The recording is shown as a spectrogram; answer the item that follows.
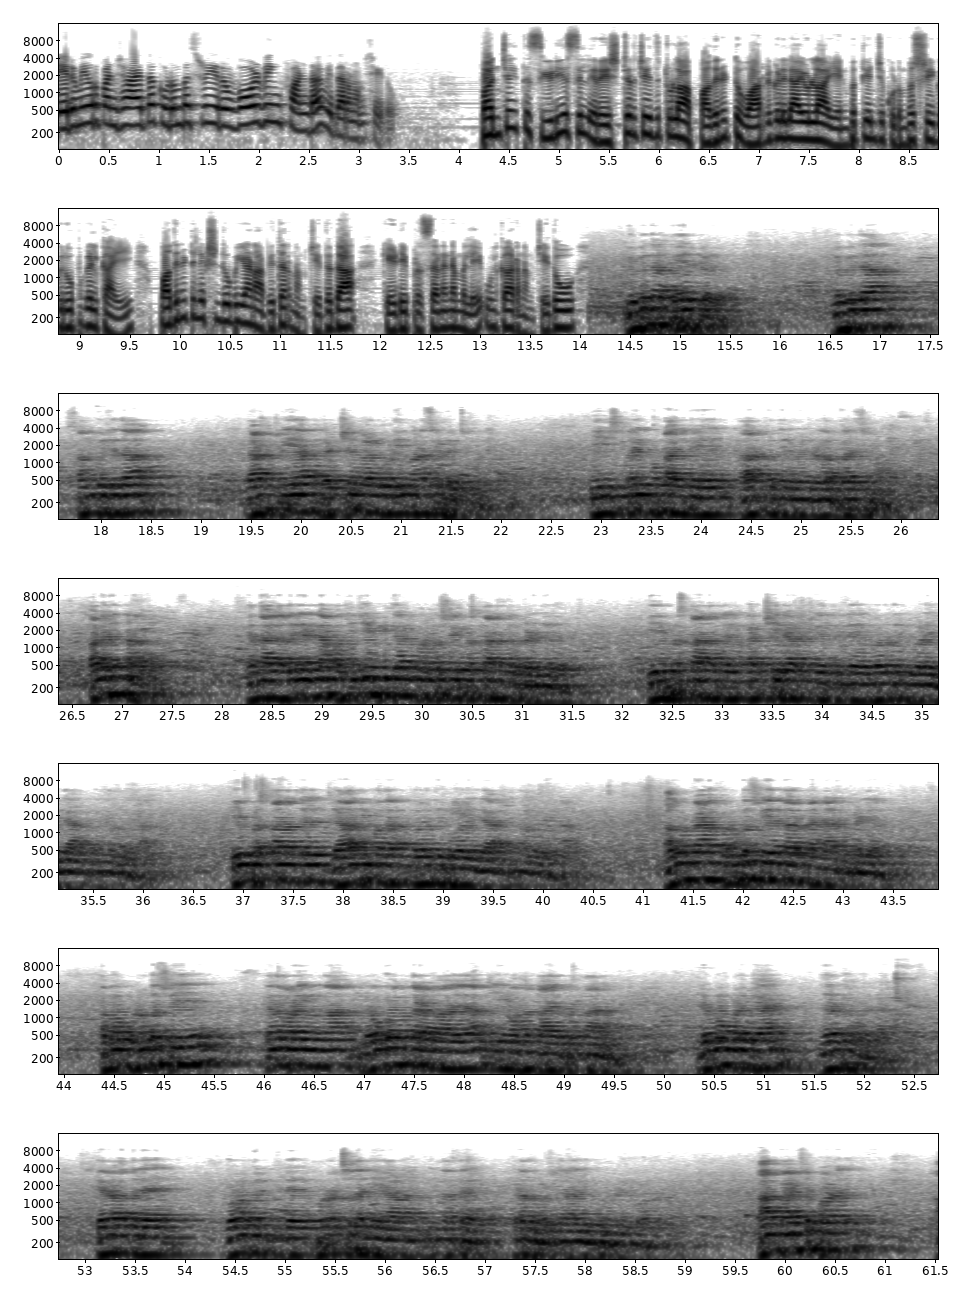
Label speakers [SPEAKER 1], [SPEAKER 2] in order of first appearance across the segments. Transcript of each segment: [SPEAKER 1] Erumayur panchayat Kudumbashree revolving fund വിതരണം ചെയ്തു.
[SPEAKER 2] Panchayat C D എസിൽ രജിസ്റ്റർ ചെയ്തിട്ടുള്ള പതിനെട്ട് വാർഡുകളിലായുള്ള എൺപത്തിയഞ്ച് കുടുംബശ്രീ ഗ്രൂപ്പുകൾക്കായി പതിനെട്ട് ലക്ഷം രൂപയാണ് വിതരണം ചെയ്തത്. K D Prasannan M L A ഉദ്ഘാടനം ചെയ്തു.
[SPEAKER 3] വിവിധ പേരുകൾ വിവിധ സങ്കുചിത രാഷ്ട്രീയ ലക്ഷ്യങ്ങൾ കൂടി മനസ്സിൽ വെച്ചുകൊണ്ട് ഈ സ്ത്രീ കൂട്ടായ്മയെ താർക്കുന്നതിന് വേണ്ടിയുള്ള പരിശ്രമം. പലരും നടക്കും എന്നാൽ അതിനെല്ലാം അതിജീവിക്കാൻ കുടുംബശ്രീ പ്രസ്ഥാനത്തിൽ കഴിഞ്ഞത്. ഈ പ്രസ്ഥാനത്തിൽ കക്ഷി രാഷ്ട്രീയത്തിന്റെ വേർതിരിവുകളില്ല എന്നുള്ളതാണ് ഈ പ്രസ്ഥാനത്തിൽ ജാതി മത വേർതിരിവുകളില്ല എന്നുള്ളതാണ് അതുകൊണ്ടാണ് കുടുംബശ്രീയെ തകർക്കാൻ ഞാൻ കഴിയുന്നത്. അപ്പോൾ കുടുംബശ്രീ എന്ന് പറയുന്ന ലോകോത്തരമായ ഈ മഹത്തായ പ്രസ്ഥാനം രൂപം കൊടുക്കാൻ നേതൃത്വം കൊടുക്കാൻ കേരളത്തിലെ ഗവൺമെന്റിന്റെ തുടർച്ച തന്നെയാണ് ഇന്നത്തെ ഇടതുപക്ഷ ജനാധിപത്യം പോകുന്നത്. ആ കാഴ്ചപ്പാട്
